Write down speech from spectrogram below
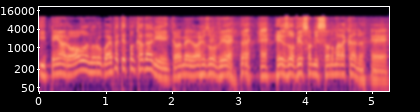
E Penharol no Uruguai vai ter pancadaria, então é melhor resolver, resolver sua missão no Maracanã. É.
